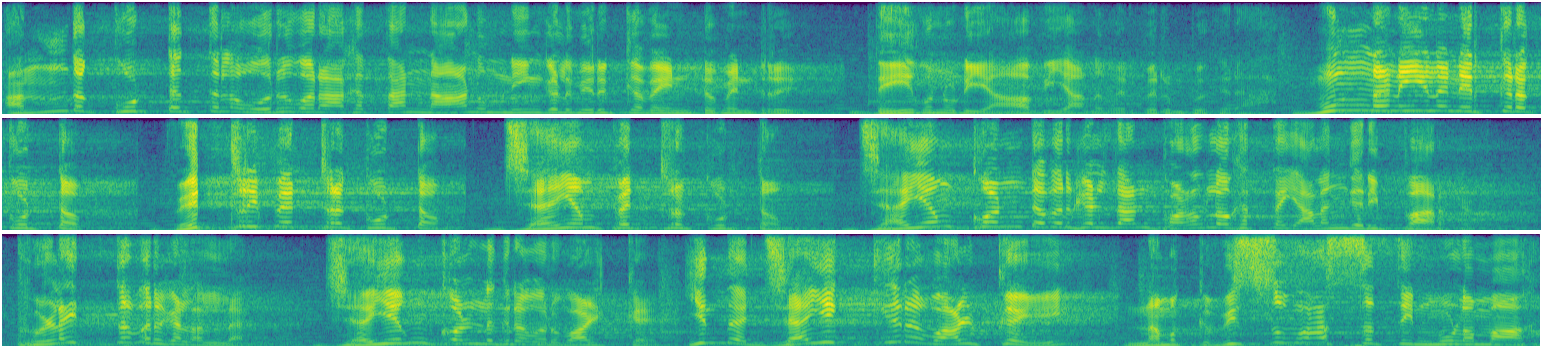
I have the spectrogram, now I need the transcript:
அந்த கூட்டத்தில் ஒருவராகத்தான் நானும் நீங்களும் இருக்க வேண்டும் என்று தேவனுடைய ஆவியானவர் விரும்புகிறார். முன்னணியில நிற்கிற கூட்டம் வெற்றி பெற்ற கூட்டம் ஜெயம் பெற்ற கூட்டம் ஜெயம் கொண்டவர்கள் தான் பரலோகத்தை அலங்கரிப்பார்கள். பிழைத்தவர்கள் அல்ல. ஜெயம் கொள்ளுகிற ஒரு வாழ்க்கை. இந்த ஜெயிக்கிற வாழ்க்கை நமக்கு விசுவாசத்தின் மூலமாக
